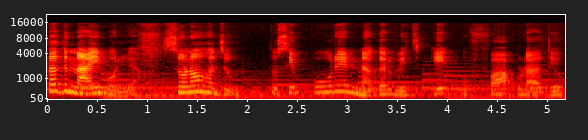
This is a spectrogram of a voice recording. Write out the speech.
ਤਦ ਨਾਈ ਬੋਲਿਆ, ਸੁਣੋ ਹਜ਼ੂਰ, ਤੁਸੀਂ ਪੂਰੇ ਨਗਰ ਵਿੱਚ ਇਹ ਉਫਾ ਉਡਾ ਦਿਓ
